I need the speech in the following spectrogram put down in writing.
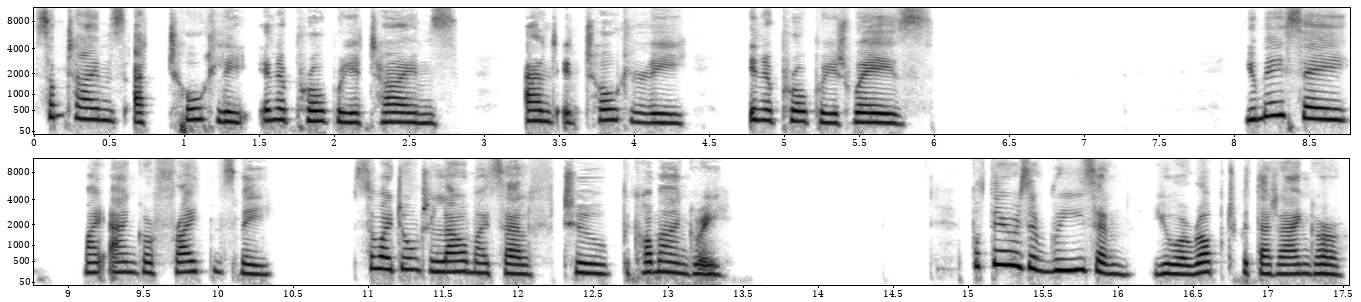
sometimes at totally inappropriate times and in totally inappropriate ways. You may say, My anger frightens me, so I don't allow myself to become angry. But there is a reason you erupt with that anger,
